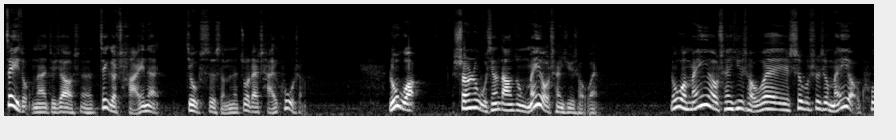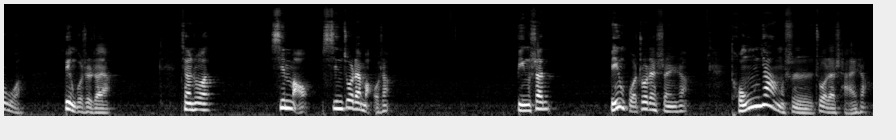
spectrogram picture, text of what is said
这种呢就叫是这个财呢就是什么呢？坐在财库上。如果生日五行当中没有辰戌丑未，如果没有辰戌丑未，是不是就没有库啊？并不是这样，像说辛卯，辛坐在卯上，丙申。丙火坐在身上，同样是坐在财上，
